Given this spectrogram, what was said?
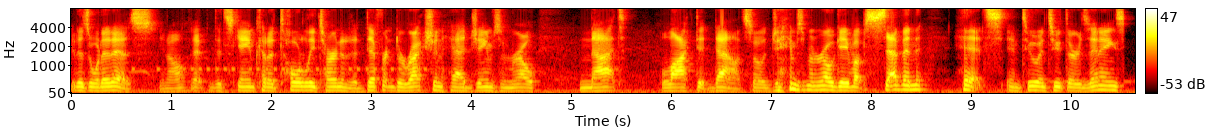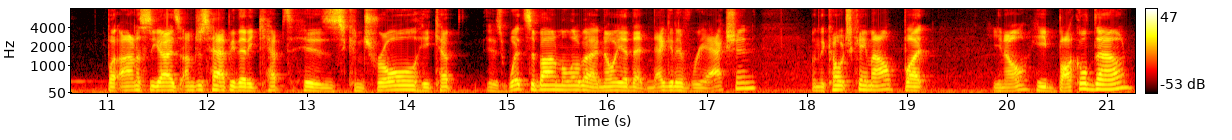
It is what it is. You know, it, this game could have totally turned in a different direction had James Monroe not locked it down. So James Monroe gave up seven hits in two and two thirds innings. But honestly, guys, I'm just happy that he kept his control. He kept his wits about him a little bit. I know he had that negative reaction when the coach came out, but you know, he buckled down,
